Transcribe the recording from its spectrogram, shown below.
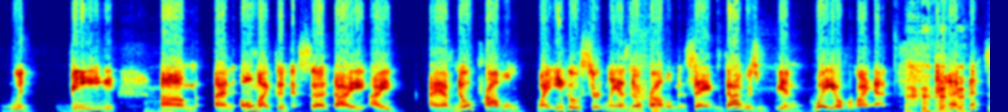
would be. Mm-hmm. Um, and oh my goodness, that I I I have no problem. My ego certainly has no problem in saying that was in way over my head.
